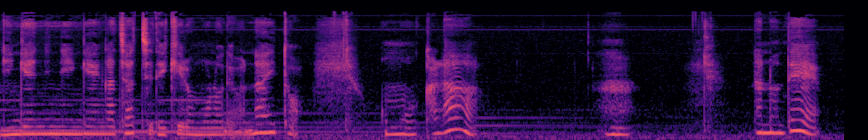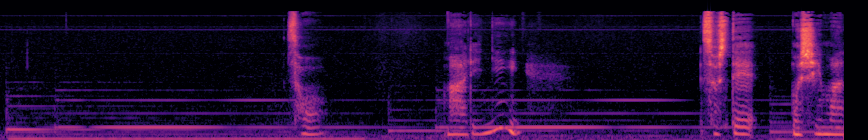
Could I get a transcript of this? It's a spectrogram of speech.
人間に人間がジャッジできるものではないと思うから。うん。なのでそう。周りにそしてもし今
